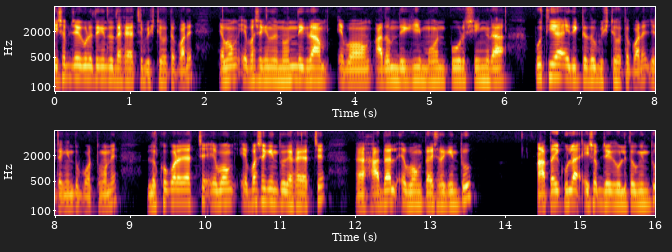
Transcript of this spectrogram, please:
এইসব জায়গাগুলিতে কিন্তু দেখা যাচ্ছে বৃষ্টি হতে পারে। এবং এপাশে কিন্তু নন্দীগ্রাম এবং আদমদিঘি, মোহনপুর, সিংড়া, পুথিয়া এই দিকটাতেও বৃষ্টি হতে পারে, যেটা কিন্তু বর্তমানে লক্ষ্য করা যাচ্ছে। এবং এপাশে কিন্তু দেখা যাচ্ছে হাদাল এবং তার সাথে কিন্তু আতাইকুলা এইসব জায়গাগুলিতেও কিন্তু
